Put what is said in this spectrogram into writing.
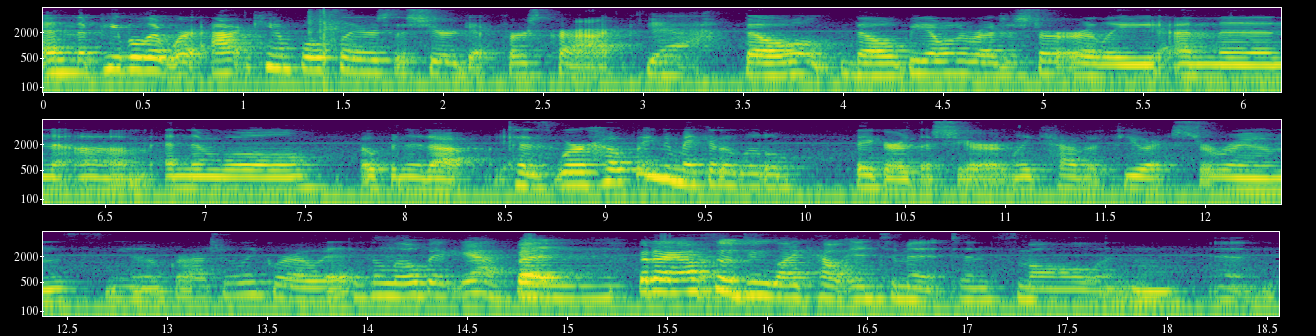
and the people that were at Camp Wool Slayers this year get first crack. Yeah. They'll they'll be able to register early, and then um, and then we'll open it up because we're hoping to make it a little bigger this year, like have a few extra rooms, you know, gradually grow it. Like a little bit, yeah. But And- but I also do like how intimate and small and Mhm. and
